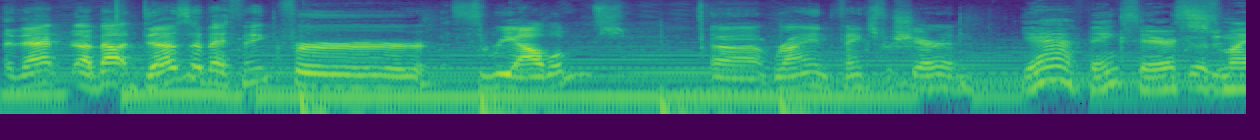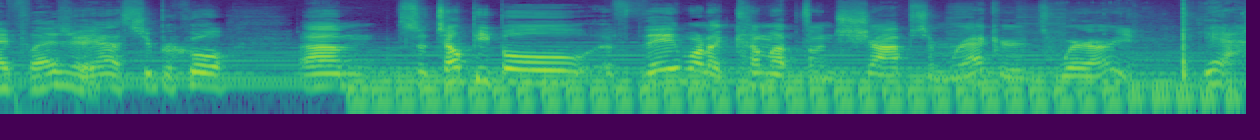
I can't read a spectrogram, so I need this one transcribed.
that about does it, I think, for three albums. Uh, Ryan, thanks for sharing. Yeah, thanks, Eric. It was my pleasure. Yeah, super cool. Um, so tell people if they want to come up and shop some records, where are you? Yeah.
